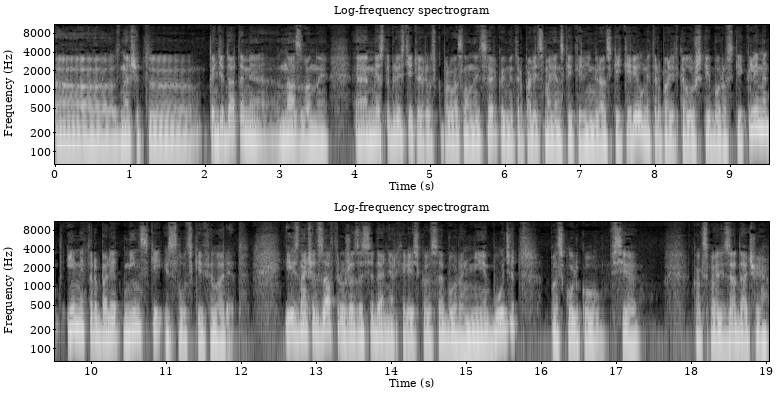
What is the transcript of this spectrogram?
значит, э, кандидатами названы э, место блюстителя Русской Православной Церкви, митрополит Смоленский Калининградский Кирилл, митрополит Калужский Боровский Климент и митрополит Минский и Слуцкий Филарет. И, значит, завтра уже заседания Архиерейского собора не будет, поскольку все как сказать, задачи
